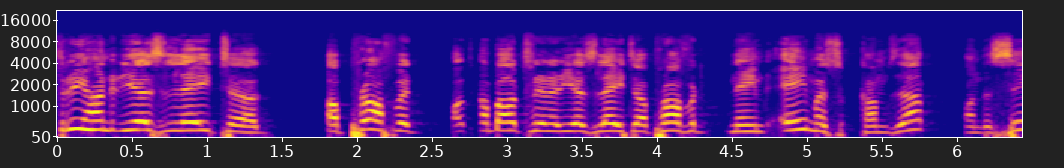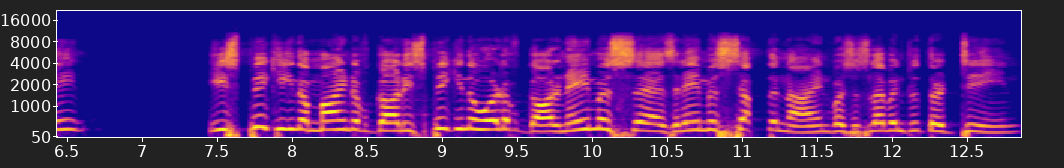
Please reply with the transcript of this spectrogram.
300 years later, a prophet, about 300 years later, a prophet named Amos comes up on the scene. He's speaking the mind of God. He's speaking the word of God. And Amos says, in Amos chapter 9, verses 11 to 13,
